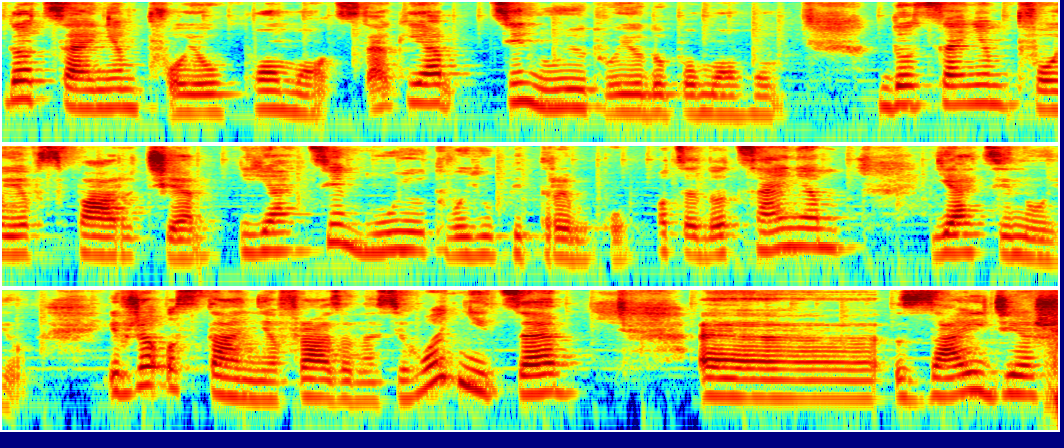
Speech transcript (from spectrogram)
доценям твою помоc. Так? Я ціную твою допомогу, доценям твоє wsparcie, я ціную твою підтримку. Оце доценям, я ціную. І вже остання фраза на сьогодні це е, зайдеш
